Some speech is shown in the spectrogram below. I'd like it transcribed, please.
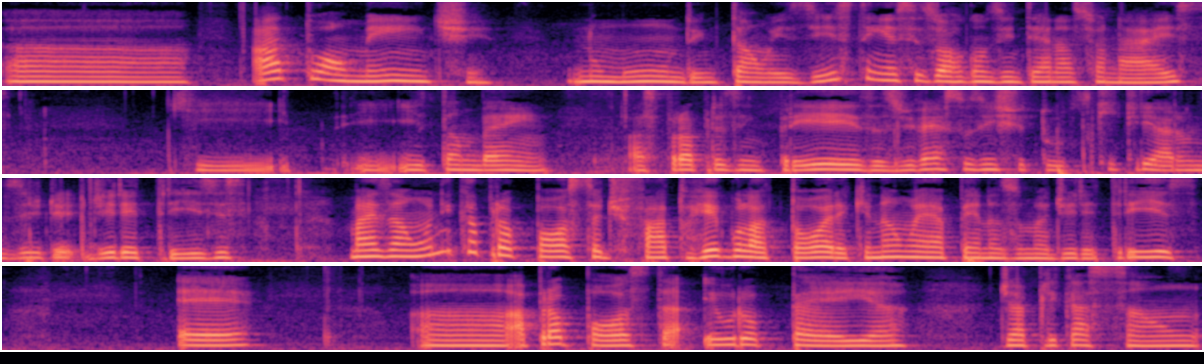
Uh, atualmente, no mundo, então, existem esses órgãos internacionais que, e, e também as próprias empresas, diversos institutos que criaram diretrizes, mas a única proposta de fato regulatória, que não é apenas uma diretriz, é uh, a proposta europeia de aplicação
